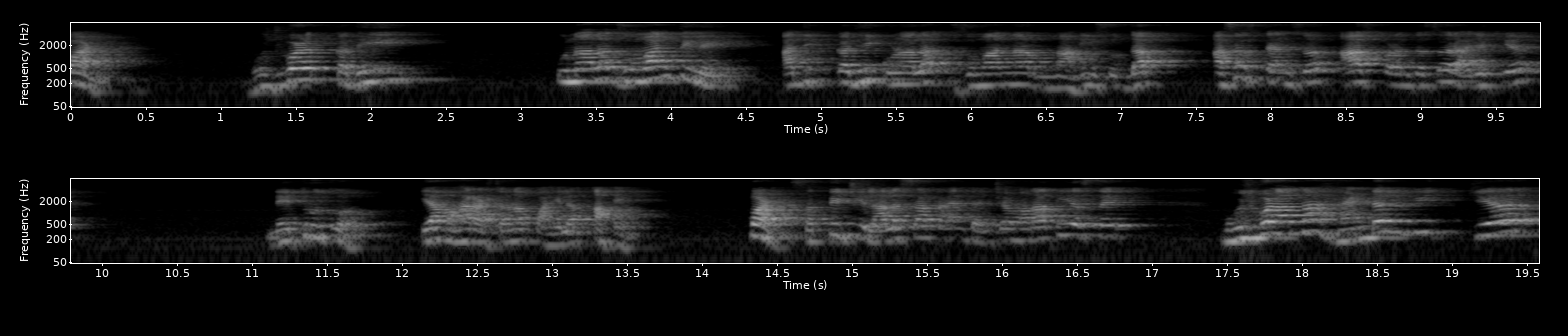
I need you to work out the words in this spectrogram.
पण भुजबळ कधी कुणाला जुमानतील आधी कधी कुणाला जुमानणार नाही सुद्धा असंच त्यांचं आजपर्यंतचं राजकीय नेतृत्व या महाराष्ट्रानं पाहिलं आहे. पण सत्तेची लालसा कायम त्यांच्या मनातही असते. भुजबळांना हँडल विथ केअर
